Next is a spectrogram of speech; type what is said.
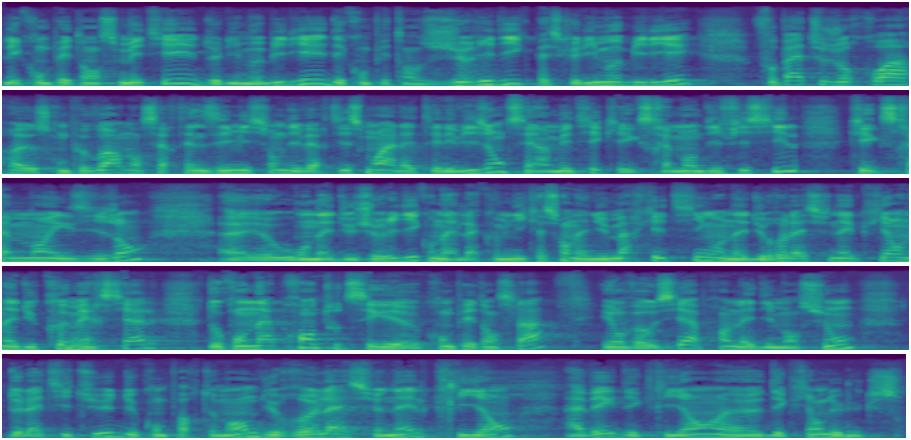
les compétences métiers de l'immobilier, des compétences juridiques, parce que l'immobilier, faut pas toujours croire ce qu'on peut voir dans certaines émissions de divertissement à la télévision. C'est un métier qui est extrêmement difficile, qui est extrêmement exigeant. Euh, où on a du juridique, on a de la communication, on a du marketing, on a du relationnel client, on a du commercial. Donc on apprend toutes ces euh, compétences-là et on va aussi apprendre la dimension de l'attitude, du comportement, du relationnel client avec des clients, euh, des clients de luxe.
